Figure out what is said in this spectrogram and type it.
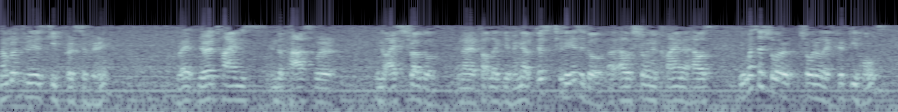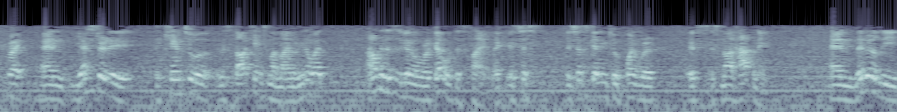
Number three is keep persevering. Right. There are times in the past where, you know, I struggled and I felt like giving up. Just two days ago, I was showing a client a house. We must have showed her, showed her like 50 homes. Right. And yesterday, it came to a, this thought came to my mind. You know what? I don't think this is going to work out with this client. Like it's just it's just getting to a point where it's it's not happening. And literally,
